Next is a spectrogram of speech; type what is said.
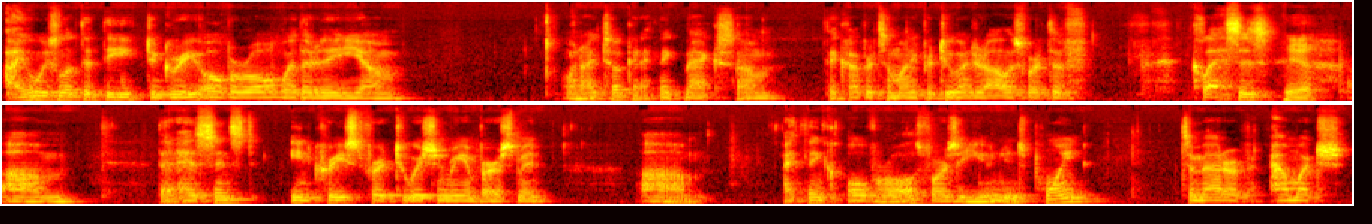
I always looked at the degree overall, whether the um, when I took it, I think Max um, they covered some money for two hundred dollars worth of classes Yeah. um, that has since increased for tuition reimbursement. Um, I think overall, as far as a union's point, it's a matter of how much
